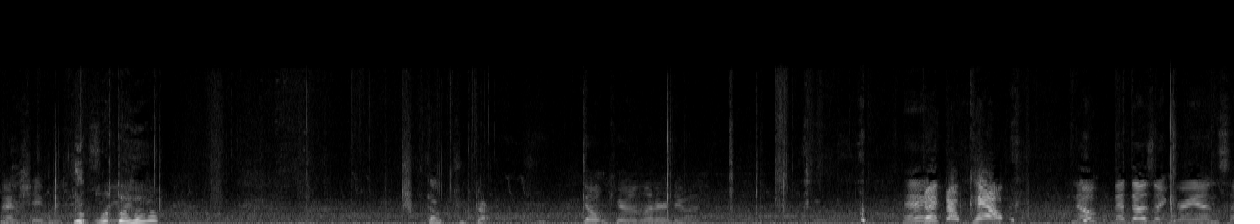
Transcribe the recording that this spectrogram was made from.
I have shaved my face. What the hell? Don't you dare. Don't, Kieran. Let her do it. Hey. That don't count. Nope, that doesn't, Gran, so.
